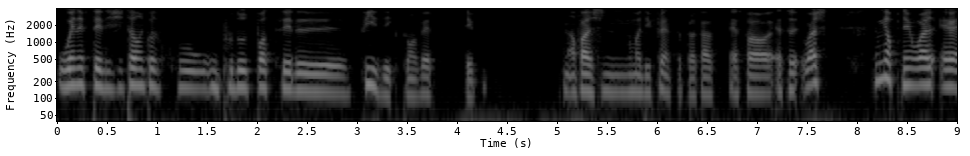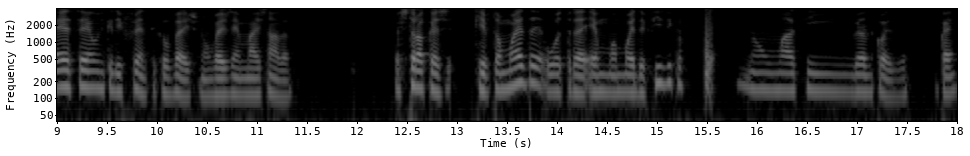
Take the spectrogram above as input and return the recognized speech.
O NFT digital, enquanto que um produto pode ser uh, físico, estão a ver? Tipo, não faz nenhuma diferença, por acaso. É só. Essa, eu acho na minha opinião, é, essa é a única diferença que eu vejo. Não vejo mais nada as trocas criptomoeda, outra é uma moeda física, não há assim grande coisa, ok?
